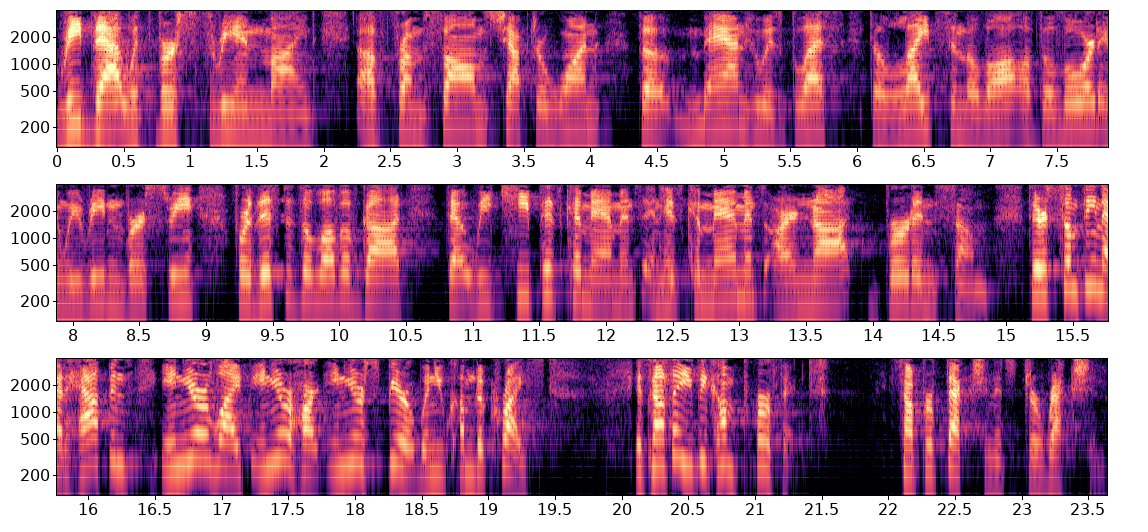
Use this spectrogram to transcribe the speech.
Read that with verse 3 in mind. Uh, from Psalms chapter 1, the man who is blessed delights in the law of the Lord. And we read in verse 3 For this is the love of God, that we keep his commandments, and his commandments are not burdensome. There's something that happens in your life, in your heart, in your spirit when you come to Christ. It's not that you become perfect, it's not perfection, it's direction.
